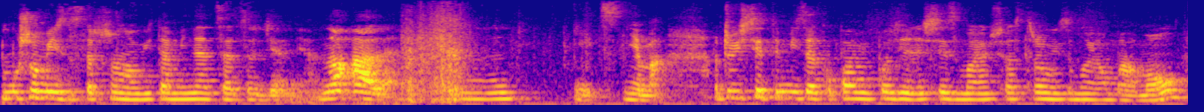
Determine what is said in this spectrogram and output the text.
muszą mieć dostarczoną witaminę C codziennie. No ale mm, nic, nie ma. Oczywiście tymi zakupami podzielę się z moją siostrą i z moją mamą,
